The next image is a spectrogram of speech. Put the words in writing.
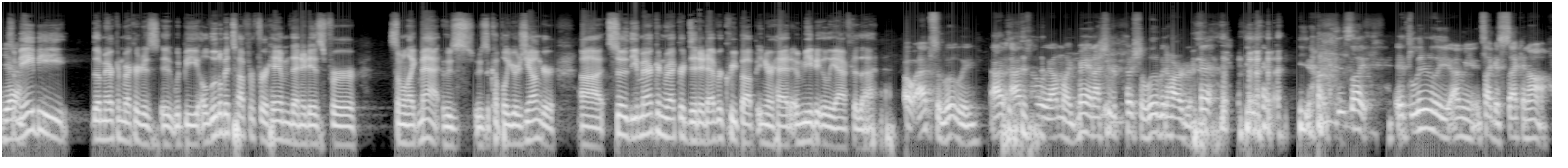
yeah, So maybe the American record is it would be a little bit tougher for him than it is for someone like Matt, who's who's a couple years younger. Uh, so the American record, did it ever creep up in your head immediately after that? Oh, absolutely, I, absolutely. I'm like, man, I should have pushed a little bit harder. you know, it's like it's literally. I mean, it's like a second off.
